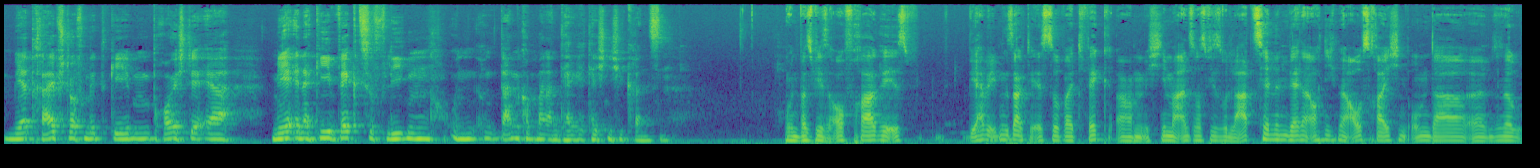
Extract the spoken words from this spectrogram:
mehr Treibstoff mitgeben, bräuchte er mehr Energie wegzufliegen und, und dann kommt man an technische Grenzen. Und was ich jetzt auch frage, ist, wir haben eben gesagt, er ist so weit weg. Ähm, ich nehme an, sowas wie Solarzellen werden auch nicht mehr ausreichen, um da äh, so eine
